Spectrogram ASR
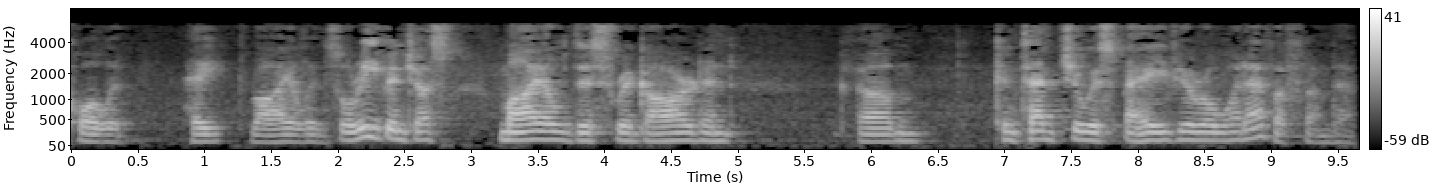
call it hate, violence, or even just mild disregard and um, contemptuous behavior or whatever from them.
